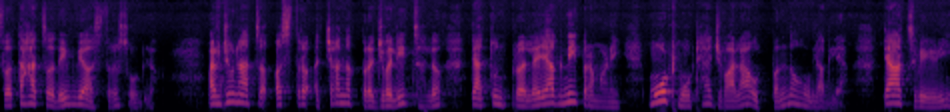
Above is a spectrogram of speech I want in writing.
स्वतःचं दिव्य अस्त्र सोडलं. अर्जुनाचं अस्त्र अचानक प्रज्वलित झालं. त्यातून प्रलयाग्नीप्रमाणे मोठमोठ्या ज्वाला उत्पन्न होऊ लागल्या. त्याच वेळी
